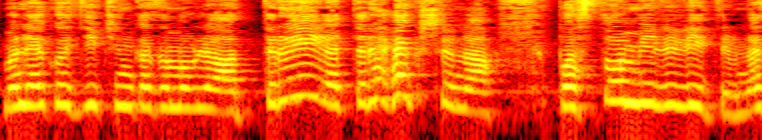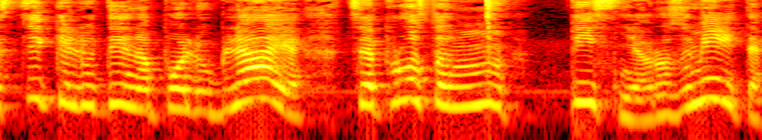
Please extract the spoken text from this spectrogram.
Мене якось дівчинка замовляла три атрекшена по 100 мл. Настільки людина полюбляє, це просто м, пісня, розумієте?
